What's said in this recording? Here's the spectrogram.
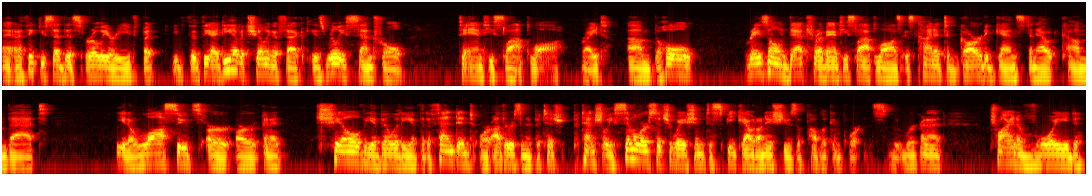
And I think you said this earlier, Yves, but the, the idea of a chilling effect is really central to anti slap law, right? Um, the whole raison d'etre of anti-slap laws is kind of to guard against an outcome that, you know, lawsuits are, are going to chill the ability of the defendant or others in a potentially similar situation to speak out on issues of public importance. We're going to try and avoid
